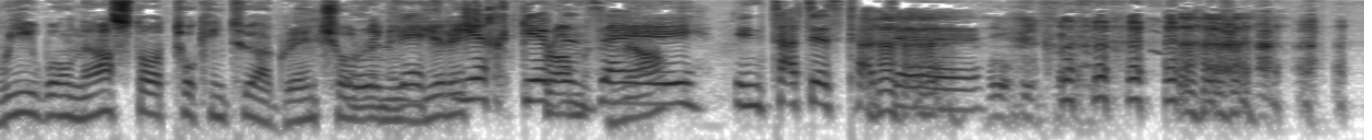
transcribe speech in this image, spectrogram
we will now start talking to our grandchildren in werd Yiddish. From now, in Tates Tate.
